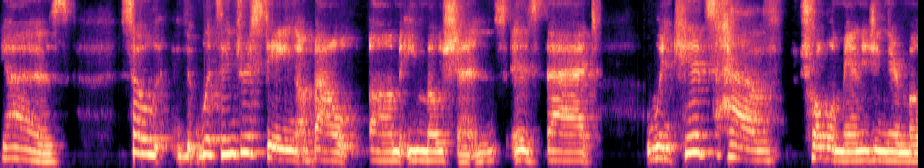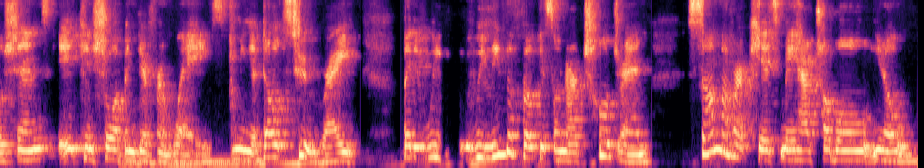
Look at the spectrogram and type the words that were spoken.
Yes. So, th- what's interesting about um, emotions is that when kids have trouble managing their emotions, it can show up in different ways. I mean, adults too, right? But if we if we leave the focus on our children, some of our kids may have trouble, you know,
